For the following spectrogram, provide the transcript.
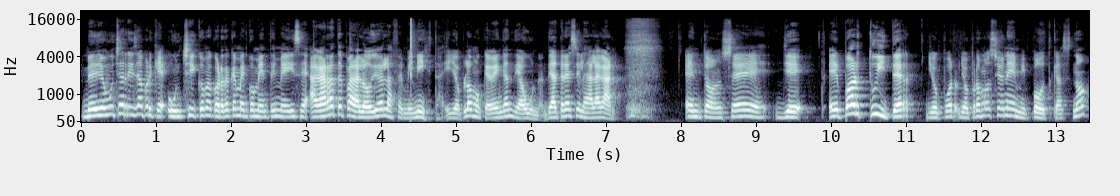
Me dio mucha risa porque un chico me acuerdo que me comenta y me dice, agárrate para el odio de las feministas. Y yo plomo, que vengan de una, de a tres si les da la gana. Entonces, eh, por Twitter, yo, por, promocioné mi podcast, ¿no?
